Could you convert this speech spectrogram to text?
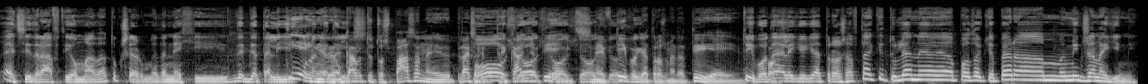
Έτσι δρά αυτή η ομάδα. Το ξέρουμε. Δεν, έχει, δεν καταλήγει. Τι Πού να έγινε, δηλαδή, καταλήξει. κάποτε το σπάσανε, πράξανε Όχι, τρικάκια, όχι, τι όχι, έγινε, όχι, συνέβη, όχι. τι είπε ο γιατρός μετά, τι έγινε. Τίποτα, πώς; έλεγε ο γιατρός αυτά και του λένε από εδώ και πέρα μην ξαναγίνει.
